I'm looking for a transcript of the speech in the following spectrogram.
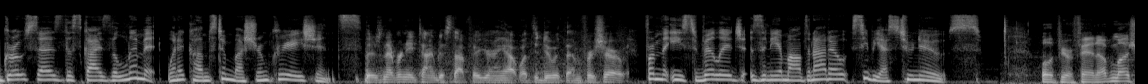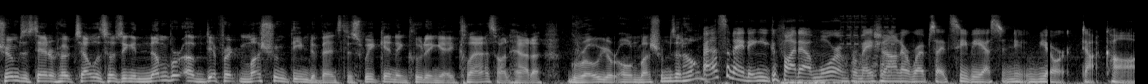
Gross says the sky's the limit when it comes to mushroom creations. There's never any time to stop figuring out what to do with them, for sure. From the East Village, Zinnia Maldonado, CBS 2 News. Well, if you're a fan of mushrooms, the Standard Hotel is hosting a number of different mushroom-themed events this weekend, including a class on how to grow your own mushrooms at home. Fascinating. You can find out more information on our website, cbsnewyork.com.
